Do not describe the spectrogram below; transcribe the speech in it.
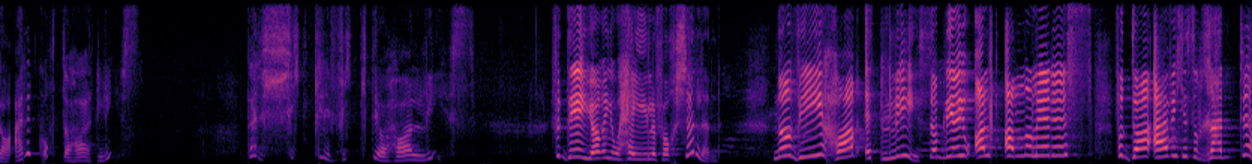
da er det godt å ha et lys. Da er det skikkelig viktig å ha lys. For det gjør jo hele forskjellen. Når vi har et lys, så blir jo alt annerledes. For da er vi ikke så redde.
